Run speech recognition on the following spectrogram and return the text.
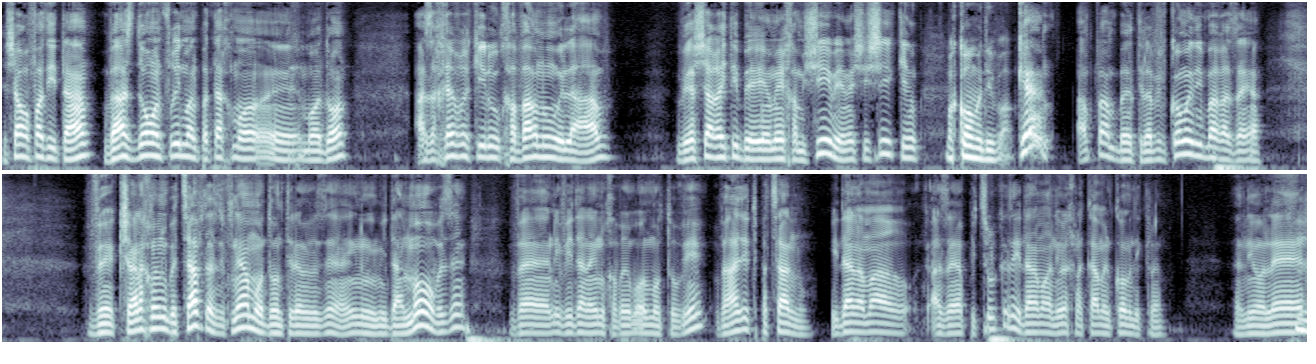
ישר הופעתי איתם, ואז דורון פרידמן פתח אה, מועדון, אז החבר'ה כאילו חברנו אליו, וישר הייתי בימי חמישי, בימי שישי, כאילו, בקומדי בר. כן, אף פעם בתל אביב קומדי בר אז היה. וכשאנחנו היינו בצוותא, אז לפני המועדון תל אביב וזה, היינו עם עידן מור וזה, ואני ועידן היינו חברים מאוד מאוד טובים, ואז התפצלנו. עידן אמר, אז היה פיצול כזה, עידן אמר, אני הולך ל Camel Comedy Club. אני הולך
